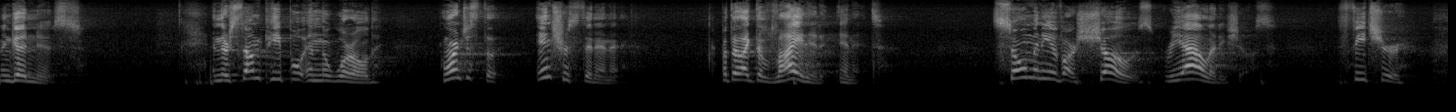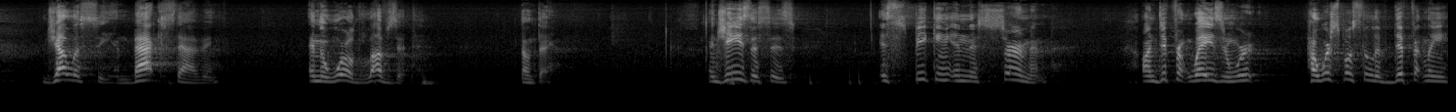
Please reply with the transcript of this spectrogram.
than good news. And there's some people in the world who aren't just interested in it, but they're like delighted in it. So many of our shows, reality shows, feature jealousy and backstabbing, and the world loves it, don't they? And Jesus is, is speaking in this sermon on different ways and we're, how we're supposed to live differently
